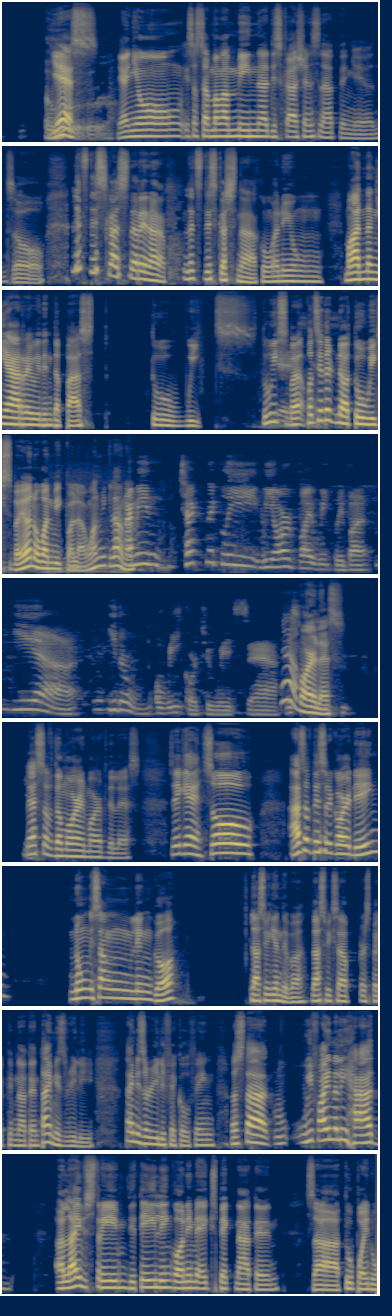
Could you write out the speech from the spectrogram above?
Yes. Ooh. Yan yung isa sa mga main na discussions natin ngayon. So, let's discuss na rin na. Let's discuss na kung ano yung mga nangyari within the past two weeks. Two weeks ba? Yes, Considered yes. na two weeks ba yun? O one week pa lang? One week lang, I no? mean, technically we are bi-weekly, but yeah, either a week or two weeks. Yeah. Yeah, more or less. Less of the more and more of the less. Sige. So, as of this recording, nung isang linggo, last weekend, di ba? Last week sa perspective natin, time is really, time is a really fickle thing. Basta, we finally had a live stream detailing kung ano yung ma-expect natin sa 2.1.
